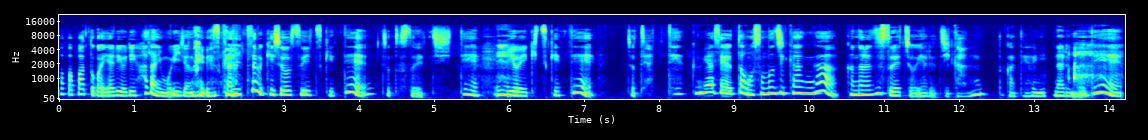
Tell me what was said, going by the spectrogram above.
パパパッとかやるより肌にもいいじゃないですか。例えば化粧水つけて、ちょっとストレッチして、美容液つけて、ちょっとやって、組み合わせると、もうその時間が必ずストレッチをやる時間とかっていう風になるので、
